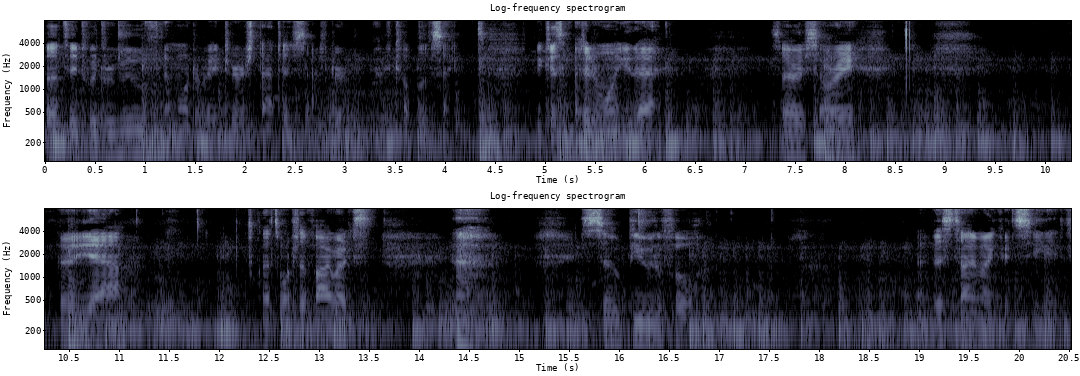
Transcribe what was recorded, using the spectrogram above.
but it would remove the moderator status after a couple of seconds, because I didn't want you there. Sorry, sorry. But yeah, let's watch the fireworks. so beautiful. This time I could see it.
